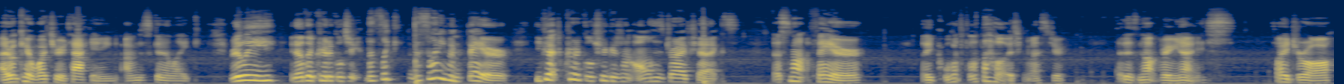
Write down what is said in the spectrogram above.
I don't care what you're attacking. I'm just gonna like really another critical trigger. That's like that's not even fair. He got critical triggers on all his drive checks. That's not fair. Like what? What the hell, Ace Master? That is not very nice. So I draw.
